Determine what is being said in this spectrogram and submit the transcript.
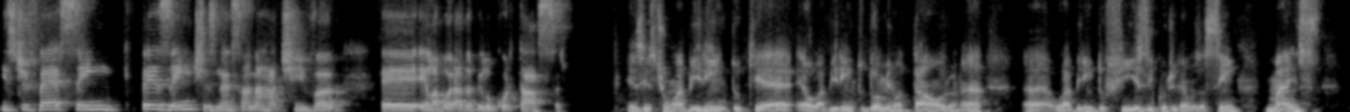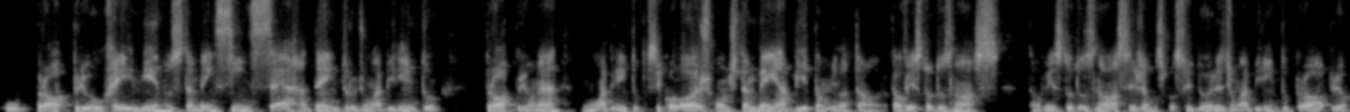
estivessem presentes nessa narrativa é, elaborada pelo Cortázar. Existe um labirinto que é, é o labirinto do Minotauro, né? Uh, o labirinto físico, digamos assim, mas o próprio rei Minos também se encerra dentro de um labirinto próprio, né? Um labirinto psicológico onde também habita um minotauro. Talvez todos nós, talvez todos nós sejamos possuidores de um labirinto próprio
